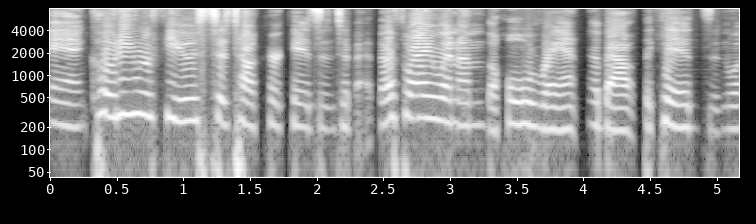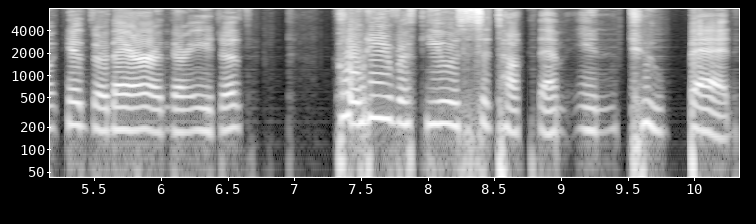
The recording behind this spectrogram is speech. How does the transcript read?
and Kody refused to tuck her kids into bed. That's why I went on the whole rant about the kids and what kids are there and their ages. Kody refused to tuck them into bed.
